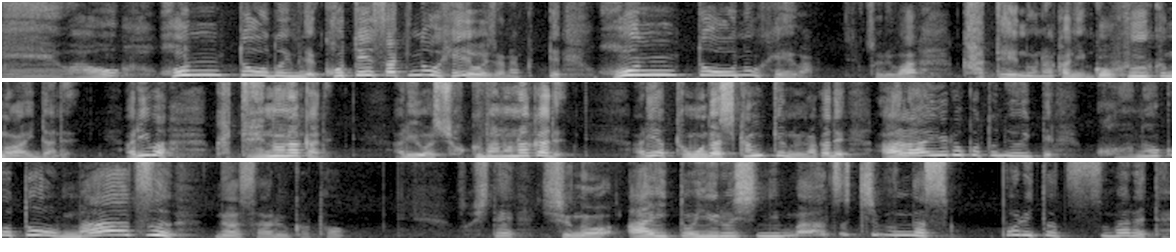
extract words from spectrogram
平和を本当の意味で小手先の平和じゃなくて本当の平和それは家庭の中にご夫婦の間であるいは家庭の中であるいは職場の中であるいは友達関係の中であらゆることにおいてこのことをまずなさることそして主の愛と許しにまず自分がすっぽりと包まれて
